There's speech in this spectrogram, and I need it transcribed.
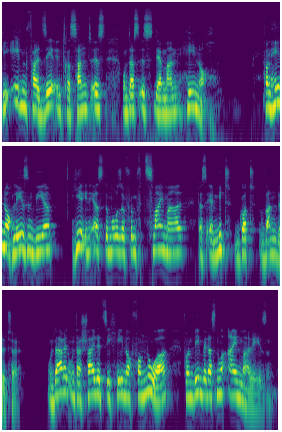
die ebenfalls sehr interessant ist, und das ist der Mann Henoch. Von Henoch lesen wir hier in 1. Mose 5 zweimal, dass er mit Gott wandelte. Und darin unterscheidet sich Henoch von Noah, von dem wir das nur einmal lesen.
